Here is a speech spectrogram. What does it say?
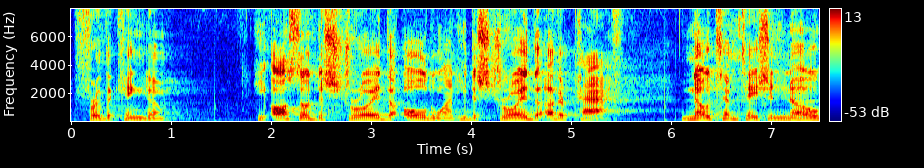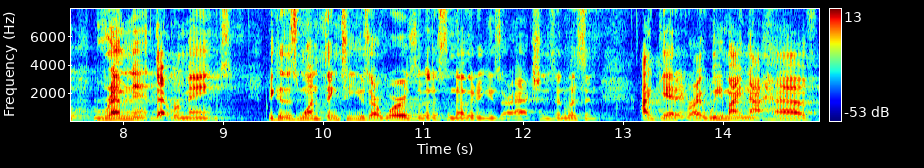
for the kingdom, he also destroyed the old one. He destroyed the other path. No temptation, no remnant that remains. Because it's one thing to use our words, but it's another to use our actions. And listen, I get it, right? We might not have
